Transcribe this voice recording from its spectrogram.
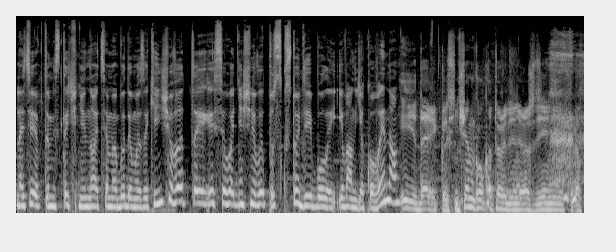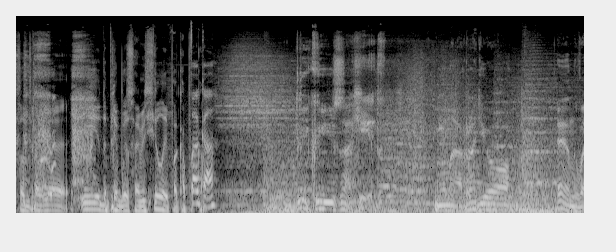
На цій оптимістичній ноті ми будемо закінчувати сьогоднішній випуск. В студії були Іван Яковина. И Дарья Колесниченко, у которой день рождения, как раз поздравляю. И да пребудет с вами сила, и пока-пока. Пока. Дикий захід на радіо НВ.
